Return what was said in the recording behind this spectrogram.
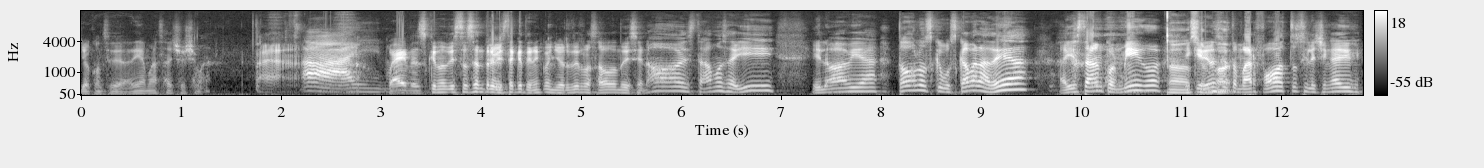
Yo consideraría más a Shoshaman. Ay, no. Güey, pues es que no viste esa entrevista que tiene con Jordi Rosado donde dice, no, estábamos allí y luego había todos los que buscaba la DEA, ahí estaban conmigo No, y querían tomar fotos y le chingada y dije,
